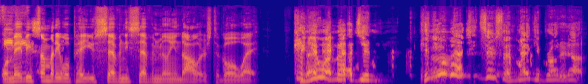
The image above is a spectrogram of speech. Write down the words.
or maybe somebody will pay you 77 million dollars to go away Can you imagine? Can you imagine? Seriously, I'm glad you brought it up.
